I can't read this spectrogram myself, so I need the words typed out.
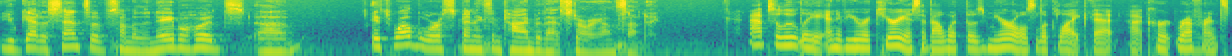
you get a sense of some of the neighborhoods. Um, it's well worth spending some time with that story on Sunday. Absolutely. And if you were curious about what those murals look like that uh, Curt referenced,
